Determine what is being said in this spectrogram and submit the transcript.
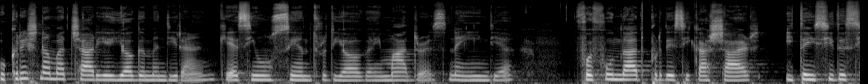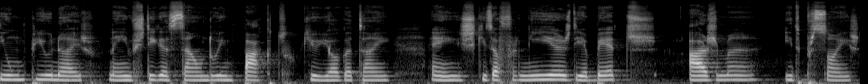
O Krishnamacharya Yoga Mandiram, que é assim um centro de yoga em Madras, na Índia, foi fundado por Desikachar e tem sido assim um pioneiro na investigação do impacto que o yoga tem em esquizofrenias, diabetes, asma e depressões.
